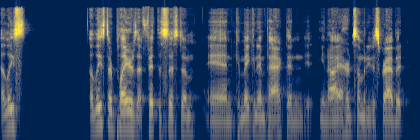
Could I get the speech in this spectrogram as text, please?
at least at least they're players that fit the system and can make an impact. And you know, I heard somebody describe it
